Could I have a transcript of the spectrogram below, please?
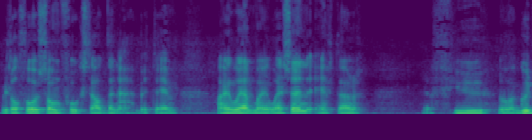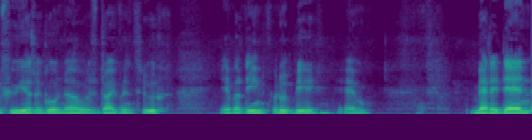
we'd although some folks still dinner. But um, I learned my lesson after a few, well, a good few years ago now. I was driving through Aberdeen for Whitby, um, Den,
